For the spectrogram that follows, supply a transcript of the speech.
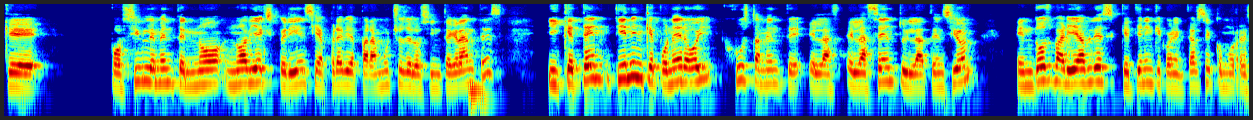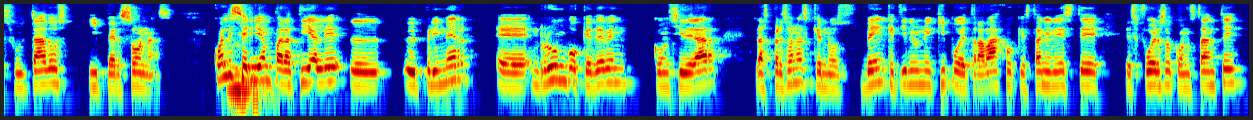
que posiblemente no, no había experiencia previa para muchos de los integrantes y que tienen que poner hoy justamente el, el, acento y la atención en dos variables que tienen que conectarse como resultados y personas. ¿Cuáles serían para ti, Ale, el, primer eh, rumbo que deben considerar las personas que nos ven, que tienen un equipo de trabajo, que están en este esfuerzo constante?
